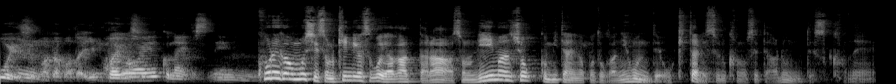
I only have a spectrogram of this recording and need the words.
多いですよ、うんまだまだ。いっまあぱいいますよ。これは良くないですね。うんこれがもしその金利がすごい上がったら、そのリーマンショックみたいなことが日本で起きたりする可能性ってあるんですかね？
